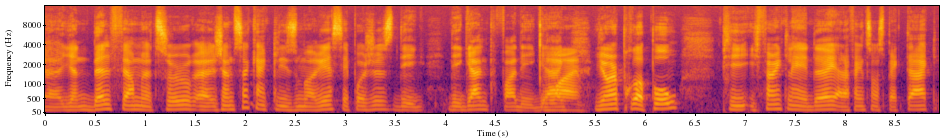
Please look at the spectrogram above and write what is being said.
euh, il y a une belle fermeture. Euh, J'aime ça quand les humoristes, c'est pas juste des, des gags pour faire des gags. Ouais. Il y a un propos, puis il fait un clin d'œil à la fin de son spectacle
